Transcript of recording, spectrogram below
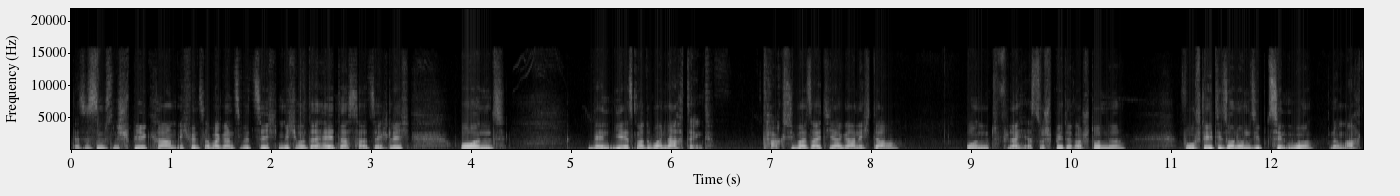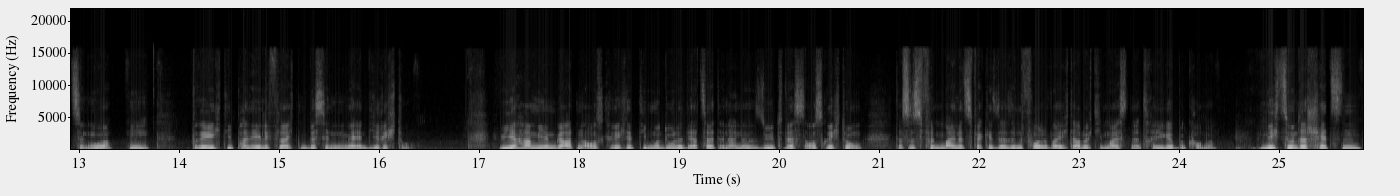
Das ist ein bisschen Spielkram, ich finde es aber ganz witzig, mich unterhält das tatsächlich. Und wenn ihr jetzt mal drüber nachdenkt, tagsüber seid ihr ja gar nicht da und vielleicht erst zu späterer Stunde, wo steht die Sonne um 17 Uhr oder um 18 Uhr? Hm, drehe ich die Paneele vielleicht ein bisschen mehr in die Richtung. Wir haben hier im Garten ausgerichtet die Module derzeit in eine Süd-West-Ausrichtung. Das ist für meine Zwecke sehr sinnvoll, weil ich dadurch die meisten Erträge bekomme. Nicht zu unterschätzen,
